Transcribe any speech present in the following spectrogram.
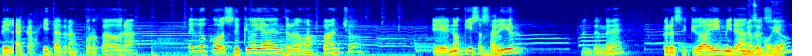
de la cajita transportadora. El loco se quedó ahí adentro lo más pancho, eh, no quiso salir, ¿me entendés? Pero se quedó ahí mirando. se el movió?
